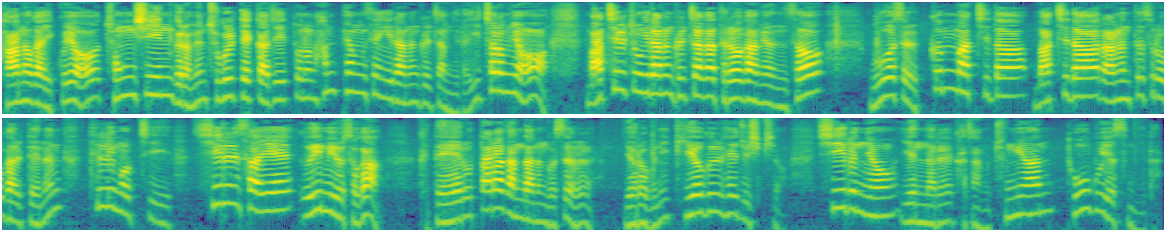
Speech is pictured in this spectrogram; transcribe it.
단어가 있고요. 종시인 그러면 죽을 때까지 또는 한평생이라는 글자입니다. 이처럼요, 마칠종이라는 글자가 들어가면서 무엇을 끝마치다, 마치다 라는 뜻으로 갈 때는 틀림없이 실사의 의미 요소가 그대로 따라간다는 것을 여러분이 기억을 해 주십시오. 실은요, 옛날에 가장 중요한 도구였습니다.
